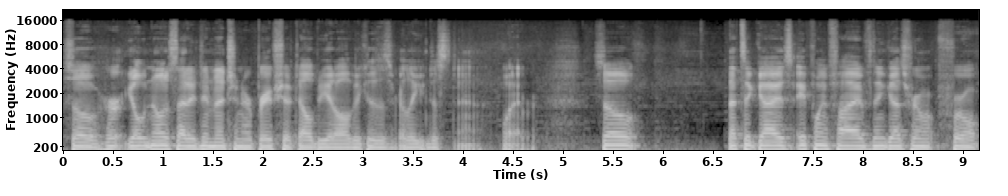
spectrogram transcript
So her, you'll notice that I didn't mention her Brave Shift LB at all because it's really just eh, whatever. So that's it, guys. 8.5. Thank you guys for for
